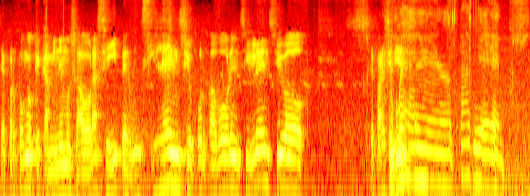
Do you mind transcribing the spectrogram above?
Te propongo que caminemos ahora, sí, pero en silencio, por favor, en silencio. ¿Te parece bien? Bueno, está bien. Pues,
